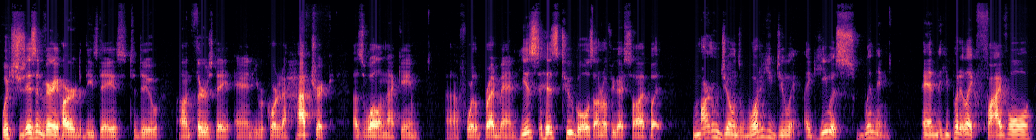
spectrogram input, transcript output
which isn't very hard these days to do on Thursday, and he recorded a hat trick as well in that game uh, for the Breadman. His his two goals. I don't know if you guys saw it, but Martin Jones, what are you doing? Like he was swimming, and he put it like five hole,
